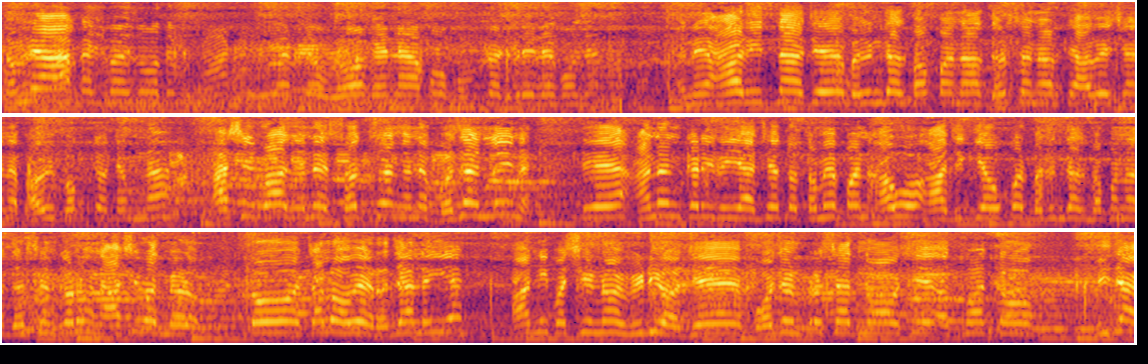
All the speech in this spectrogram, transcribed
તમને આ આકાશભાઈ જો તમે નાની રહ્યા છે વ્લોગ એને આખો કમ્પ્લીટ કરી કહો છે. અને આ રીતના જે ભજનદાસ બાપાના દર્શનાર્થે આવે છે અને ભાવિ ભક્તો તેમના આશીર્વાદ અને સત્સંગ અને ભજન લઈને તે આનંદ કરી રહ્યા છે, તો તમે પણ આવો આ જગ્યા ઉપર બજરંગદાસ બાપાના દર્શન કરો અને આશીર્વાદ મેળવો. તો ચાલો હવે રજા લઈએ. આની પછીનો વીડિયો જે ભોજન પ્રસાદનો આવશે અથવા તો બીજા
